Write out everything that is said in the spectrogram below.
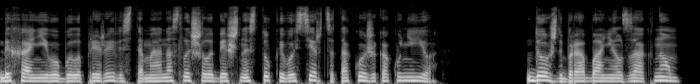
Дыхание его было прерывистым, и она слышала бешеный стук его сердца, такой же, как у нее. Дождь барабанил за окном,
